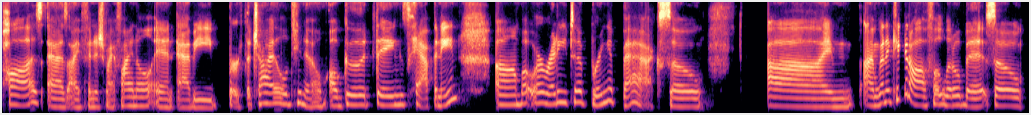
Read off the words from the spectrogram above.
pause as I finish my final and Abby birthed a child, you know, all good things happening. Um, but we're ready to bring it back. So, I'm I'm gonna kick it off a little bit. So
